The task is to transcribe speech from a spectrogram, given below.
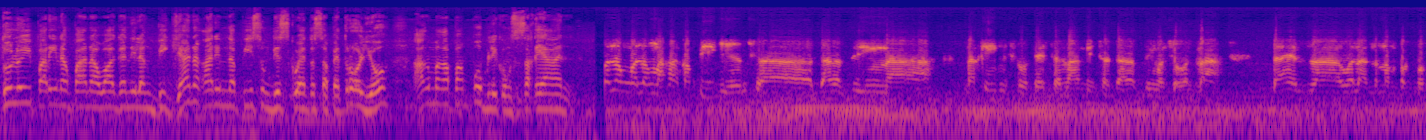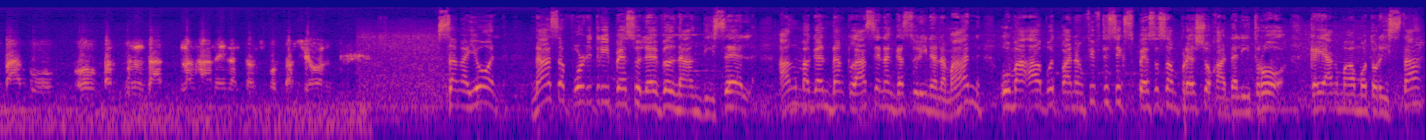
Tuloy pa rin ang panawagan nilang bigyan ng 6 na pisong diskwento sa petrolyo ang mga pampublikong sasakyan. Walang walang makakapigil sa darating na na kinis protesta namin sa darating na zona. Dahil sa wala namang pagbabago o pagbundat ng hanay ng transportasyon. Sa ngayon, nasa 43 peso level na ang diesel. Ang magandang klase ng gasolina naman, umaabot pa ng 56 pesos ang presyo kada litro. Kaya ang mga motorista,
